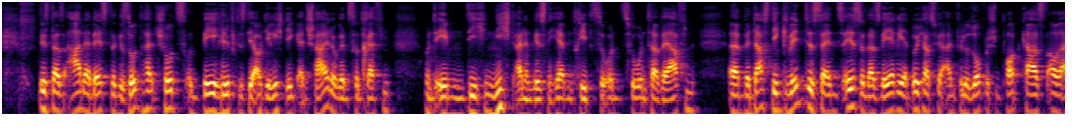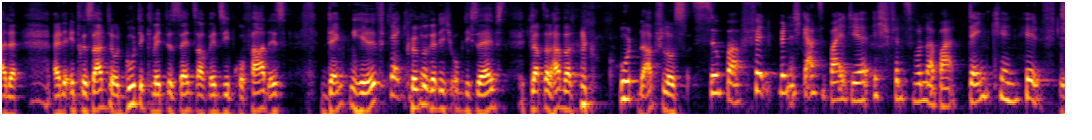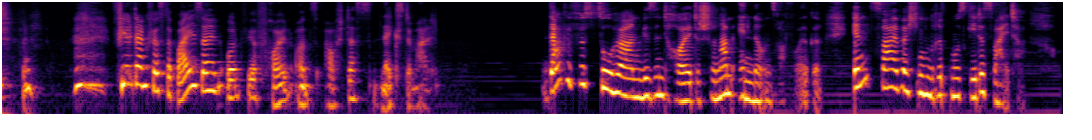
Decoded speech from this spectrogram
ist das A der beste Gesundheitsschutz und B hilft es dir auch die richtigen Entscheidungen zu treffen und eben dich nicht einem gewissen Herdentrieb zu, zu unterwerfen. Äh, wenn das die Quintessenz ist, und das wäre ja durchaus für einen philosophischen Podcast auch eine, eine interessante und gute Quintessenz, auch wenn sie profan ist, denken hilft, Denken kümmere hilft. dich um dich selbst. Ich glaube, dann haben wir einen guten Abschluss. Super, bin ich ganz bei dir. Ich finde es wunderbar. Denken hilft. Vielen Dank fürs Dabeisein und wir freuen uns auf das nächste Mal. Danke fürs Zuhören. Wir sind heute schon am Ende unserer Folge. Im zweiwöchigen Rhythmus geht es weiter.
